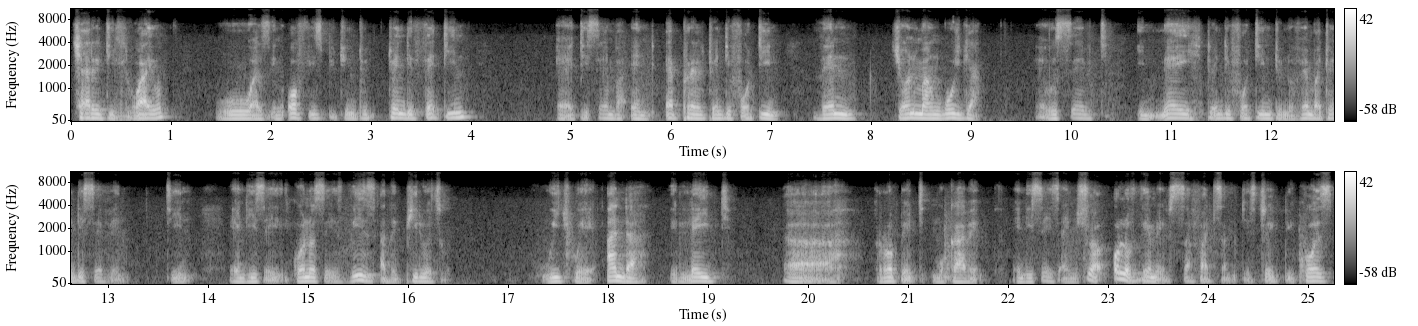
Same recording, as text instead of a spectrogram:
Charity Dliwayo, who was in office between 2013 uh, December and April 2014. Then John Mangudya, uh, who served in May 2014 to November 2017. And he says, Kono says, these are the periods which were under the late uh, Robert Mugabe. And he says, I'm sure all of them have suffered some distress because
